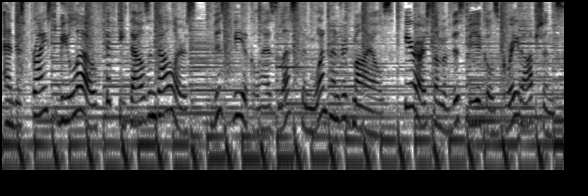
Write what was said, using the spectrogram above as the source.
And is priced below $50,000. This vehicle has less than 100 miles. Here are some of this vehicle's great options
